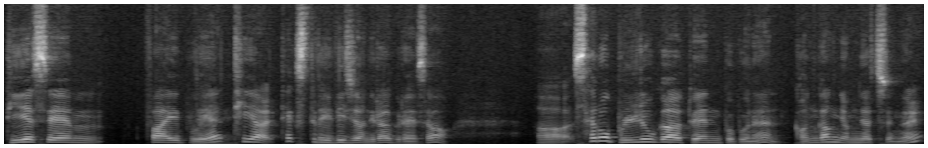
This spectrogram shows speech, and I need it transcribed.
DSM-5의 네네. TR 텍스트 네네. 리비전이라 그래서 어, 새로 분류가 된 부분은 건강 염려증을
